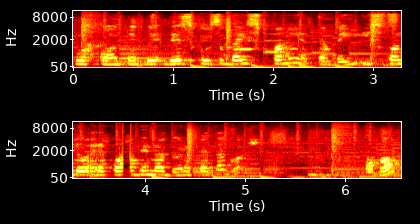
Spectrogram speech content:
por conta de, desse curso da Espanha também, isso quando eu era coordenadora pedagógica. Tá bom?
